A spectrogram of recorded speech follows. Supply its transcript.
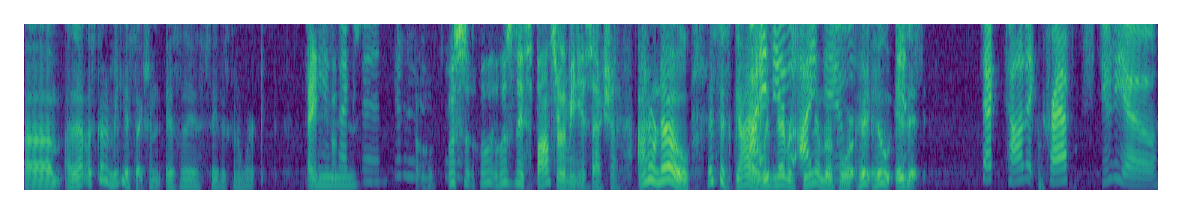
Um, other than that, let's go to media section. Let's see if it's going to work. Hey, Media who, section. who's who, who's the sponsor of the media section? I don't know. It's this guy. I We've do, never seen I him do. before. Who, who is It's- it? Tectonic Craft Studio.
